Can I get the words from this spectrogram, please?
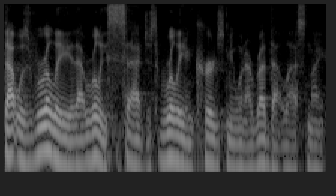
that was really, that really sad, just really encouraged me when I read that last night.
